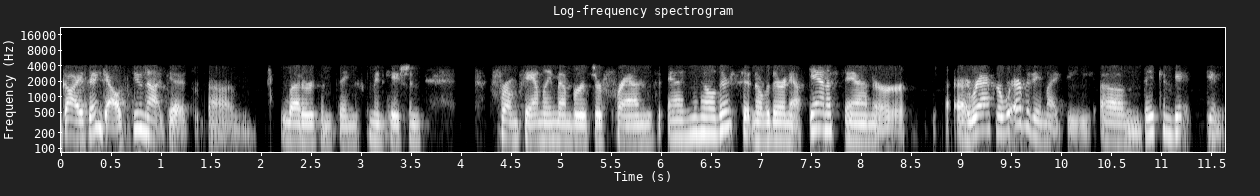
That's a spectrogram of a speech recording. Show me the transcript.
guys and gals do not get um, letters and things, communication from family members or friends, and you know they're sitting over there in Afghanistan or Iraq or wherever they might be. Um, they can be in,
